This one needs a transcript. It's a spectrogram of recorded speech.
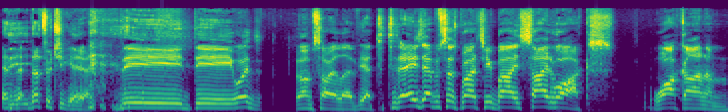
and The- th- that's what you get. Yeah. The the what? Oh, I'm sorry, Lev. Yeah. T- today's episode is brought to you by Sidewalks. Walk on them.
